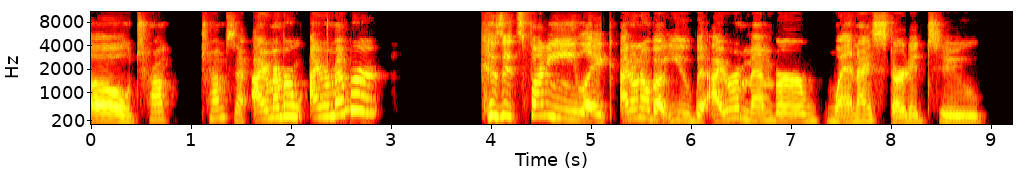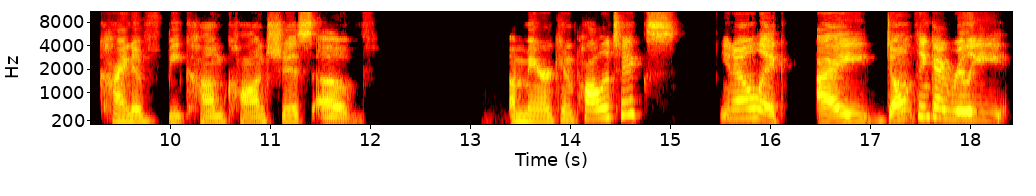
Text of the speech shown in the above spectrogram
oh trump trump's not i remember i remember because it's funny like i don't know about you but i remember when i started to kind of become conscious of american politics you know like i don't think i really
